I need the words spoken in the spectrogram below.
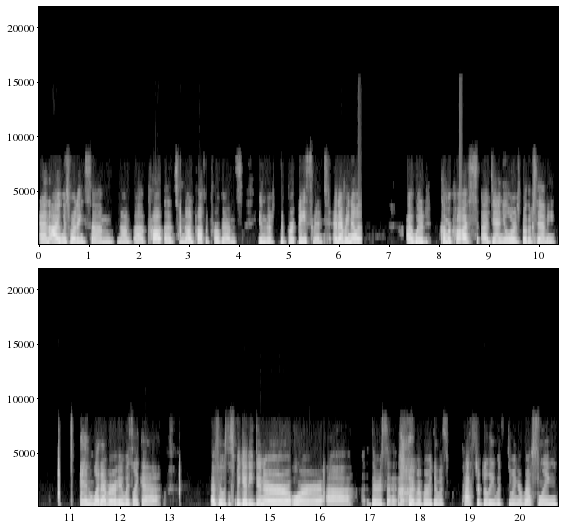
And I was running some non uh, pro, uh, some nonprofit programs in the, the basement. And every now and then I would come across uh, Daniel or his brother Sammy, and whatever it was like a if it was a spaghetti dinner or uh, there's a I remember there was Pastor Billy was doing a wrestling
